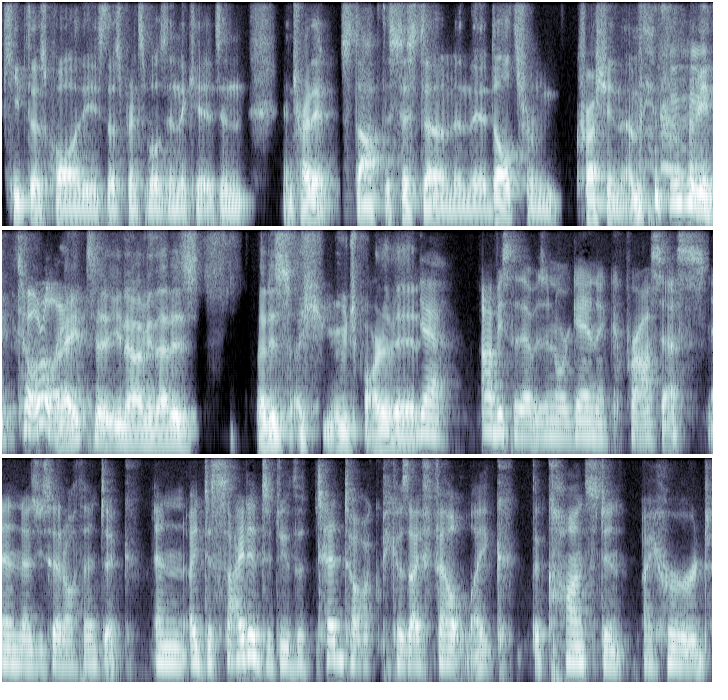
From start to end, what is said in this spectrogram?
keep those qualities those principles in the kids and and try to stop the system and the adults from crushing them what i mm-hmm. mean totally. right to you know i mean that is that is a huge part of it Yeah. Obviously, that was an organic process. And as you said, authentic. And I decided to do the TED talk because I felt like the constant I heard,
